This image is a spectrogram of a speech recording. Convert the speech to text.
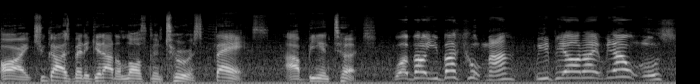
All right, you guys better get out of Las Venturas fast. I'll be in touch. What about your backup, man? Will you be alright without us?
